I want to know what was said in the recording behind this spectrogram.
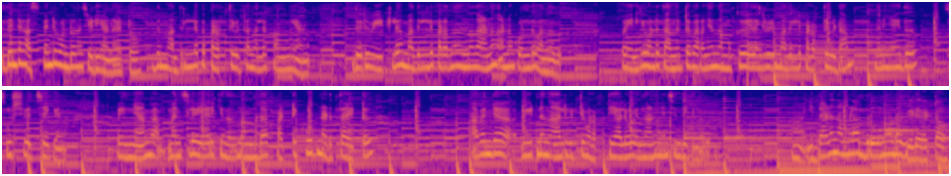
ഇതെന്റെ ഹസ്ബൻഡ് കൊണ്ടുവന്ന ചെടിയാണ് കേട്ടോ. ഇത് മതിലിലൊക്കെ പടർത്തി വിട്ടാൽ നല്ല ഭംഗിയാണ്. ഇതൊരു വീട്ടിൽ മതിലിൽ പടർന്നു നിന്നതാണ് അണ്ണൻ കൊണ്ടുവന്നത്. അപ്പോൾ എനിക്ക് കൊണ്ട് തന്നിട്ട് പറഞ്ഞ് നമുക്ക് ഏതെങ്കിലും ഒരു മതിലിൽ പടർത്തി വിടാം. അങ്ങനെ ഞാൻ ഇത് സൂക്ഷിച്ച് വെച്ചേക്കാണ്. അപ്പോൾ ഞാൻ മനസ്സിൽ വിചാരിക്കുന്നത് നമ്മുടെ പട്ടിക്കൂടിനടുത്തായിട്ട് അവന്റെ വീടിന് നാല് വിറ്റ് വളർത്തിയാലോ എന്നാണ് ഞാൻ ചിന്തിക്കുന്നത്. ആ ഇതാണ് നമ്മളെ ബ്രൂണോടെ വീട് കേട്ടോ.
